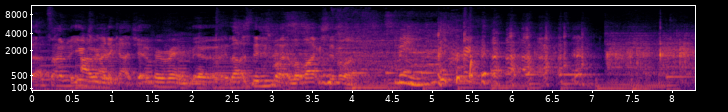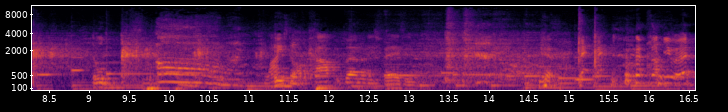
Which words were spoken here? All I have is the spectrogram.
that time that you I tried to catch him? For real. Yeah, that's, this is what it looked like, similar. Me. Double. He's got a carpet burn on his face. Even. That's how you were.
